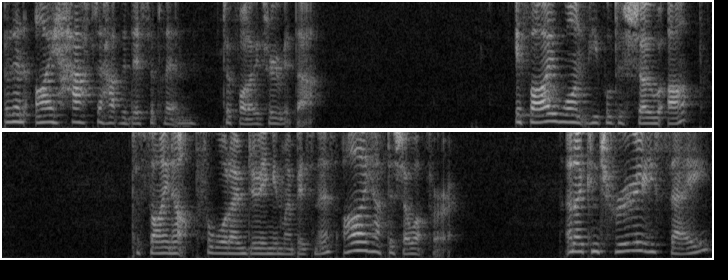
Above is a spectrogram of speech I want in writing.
But then I have to have the discipline to follow through with that. If I want people to show up, to sign up for what I'm doing in my business, I have to show up for it. And I can truly say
